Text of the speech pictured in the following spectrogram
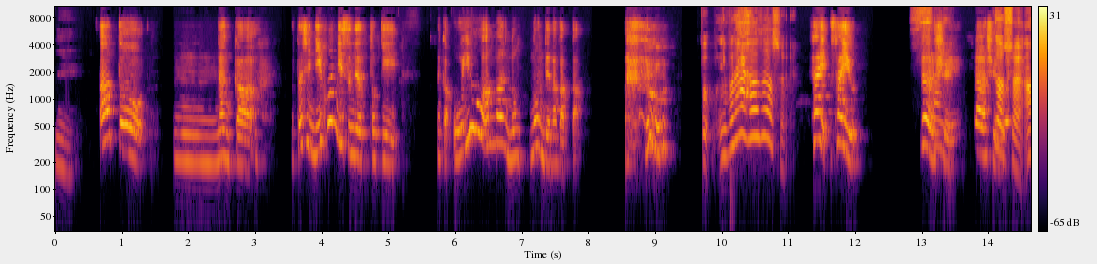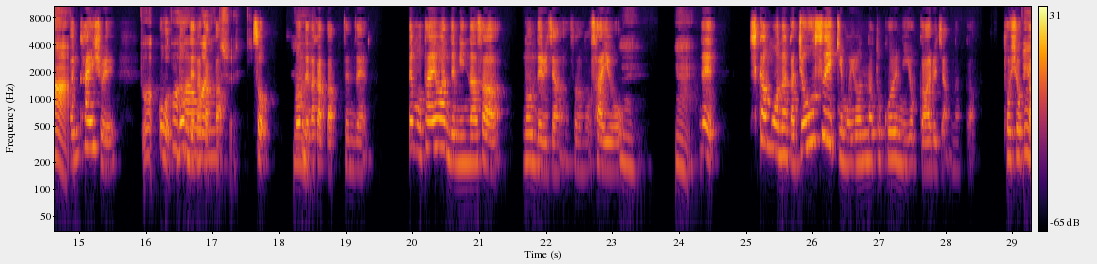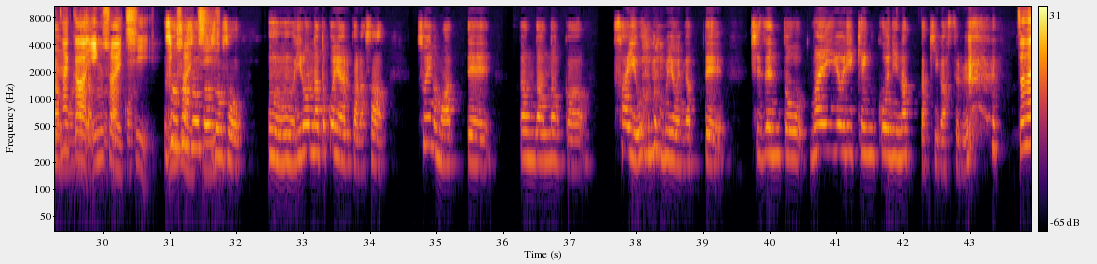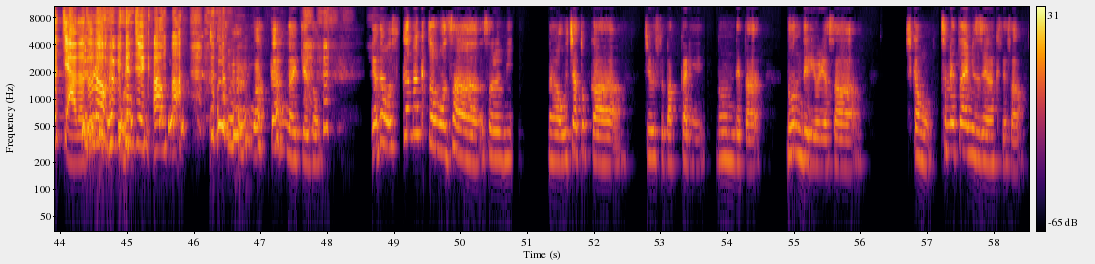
うん。あと、うん、なんか、私日本に住んでた時、なんかお湯をあんまの飲んでなかった。不，你不太喝热水？菜菜有热水、热水、热水、うん。温開水を飲んでなかった。そう。飲んでなかった、全然。でも台湾でみんなさ、飲んでるじゃん、その白湯を。うん。で、しかもなんか浄水器もいろんなところによくあるじゃん、なんか。図書館もなんか飲水器。そうそうそうそうそう。うんうん。いろんなとこにあるからさ、そういうのもあって、だんだんなんか、白湯を飲むようになって、自然と前より健康になった気がする。真的假的？真的会变健康吗？わかんないけど。いや、でも少なくともさ、それみ、なんかお茶とかジュースばっかり飲んでた、飲んでるよりはさ、しかも冷たい水じゃなくてさ、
